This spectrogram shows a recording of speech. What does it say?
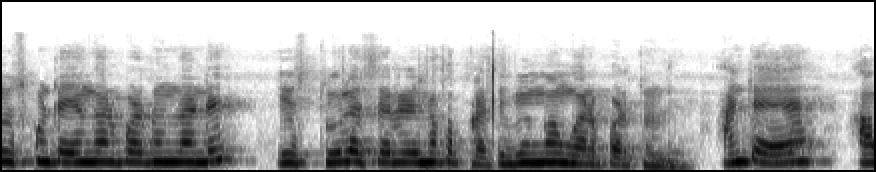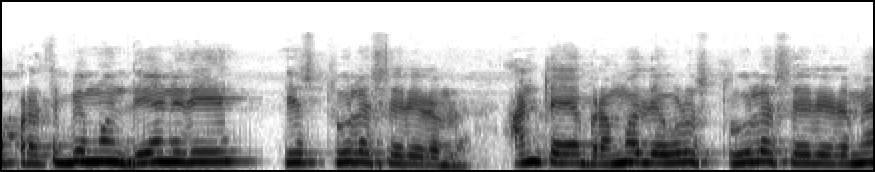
చూసుకుంటే ఏం కనపడుతుందండి? ఈ స్థూల శరీరం యొక్క ప్రతిబింబం కనపడుతుంది. అంటే ఆ ప్రతిబింబం దేనిది? ఈ స్థూల శరీరంలో. అంటే బ్రహ్మదేవుడు స్థూల శరీరమే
